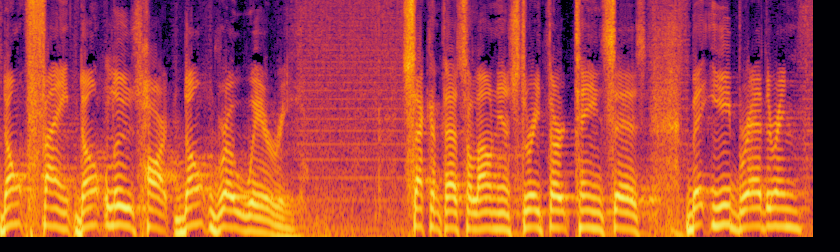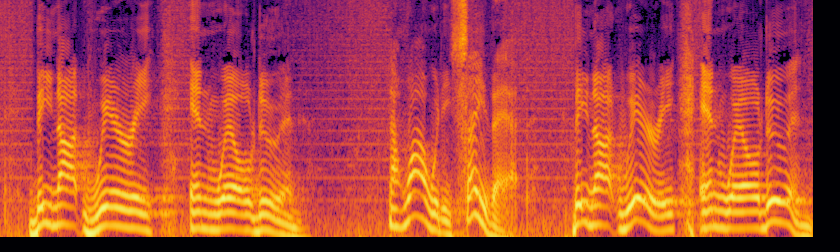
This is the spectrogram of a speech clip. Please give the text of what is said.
don't faint. Don't lose heart. Don't grow weary. 2 Thessalonians 3.13 says, But ye, brethren, be not weary in well-doing. Now, why would he say that? Be not weary in well-doing.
